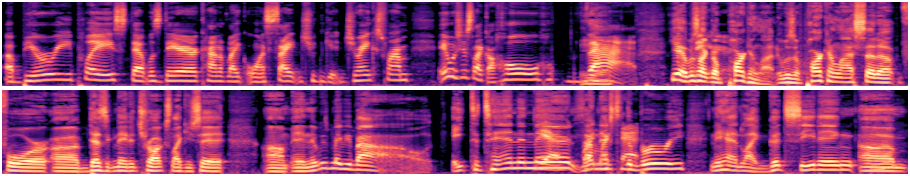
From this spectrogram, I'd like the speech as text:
a brewery place that was there kind of like on site that you can get drinks from. It was just like a whole vibe. Yeah, it was like a parking lot. It was a parking lot set up for uh, designated trucks, like you said, um, and it was maybe about eight to ten in there, right next like to the brewery, and they had like good seating, um,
